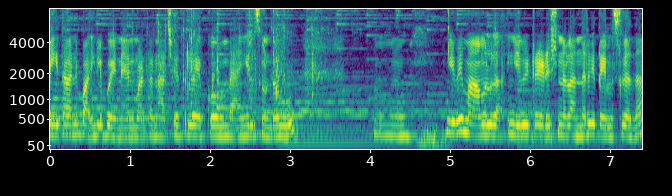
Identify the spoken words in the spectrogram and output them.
మిగతావన్నీ పగిలిపోయినాయి అనమాట నా చేతిలో ఎక్కువ బ్యాంగిల్స్ ఉండవు. ఇవి మామూలుగా ఇవి ట్రెడిషనల్ అందరికీ తెలుసు కదా.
